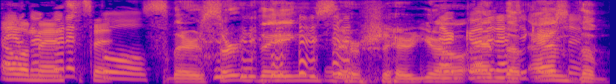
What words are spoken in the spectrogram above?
They're, elements. they're good at that- schools. there's certain things they're, they're, you know They're good and at the and the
